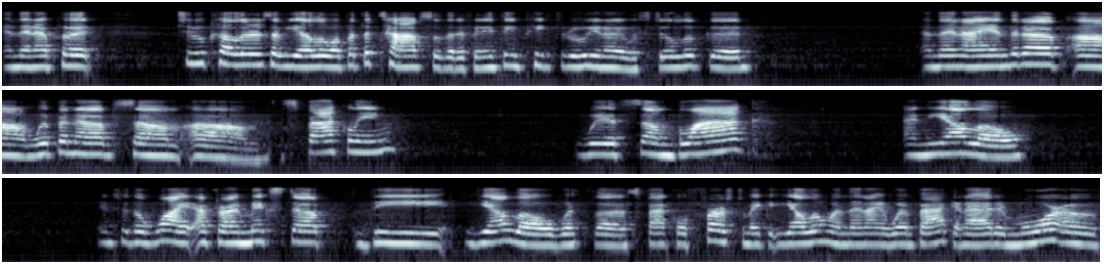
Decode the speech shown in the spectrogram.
And then I put two colors of yellow up at the top so that if anything peeked through, you know, it would still look good. And then I ended up um, whipping up some um, spackling with some black and yellow into the white after I mixed up the yellow with the spackle first to make it yellow and then I went back and added more of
